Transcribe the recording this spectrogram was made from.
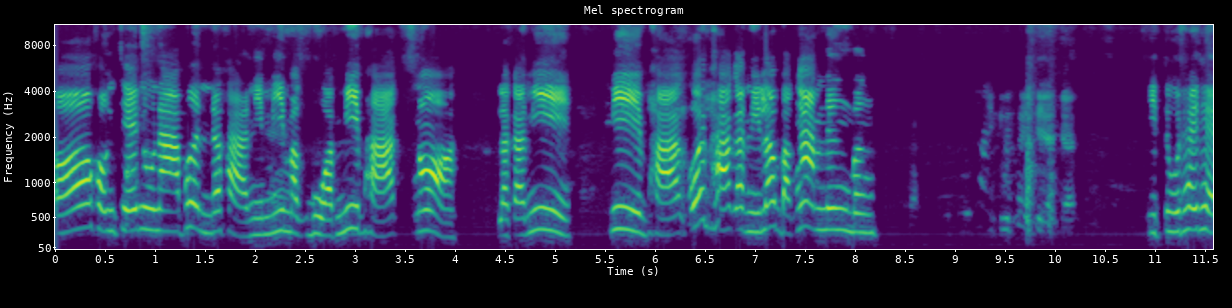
อ๋อของเจนูนาเพิ่นเด้อค่ะ นี่มีหมักบวบมีผักเนาะแล้วก็มีมีผักโอ้ยผักอันนี้แล้วบักงามหนึงเบิง อีตูไทยแท้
